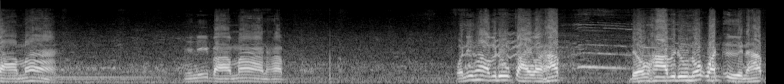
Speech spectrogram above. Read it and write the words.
บาร์มามินิบาร์มานะครับ วันนี้พาไปดูไก่ก่อนครับ เดี๋ยวพาไปดูนกวันอื่นนะครับ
